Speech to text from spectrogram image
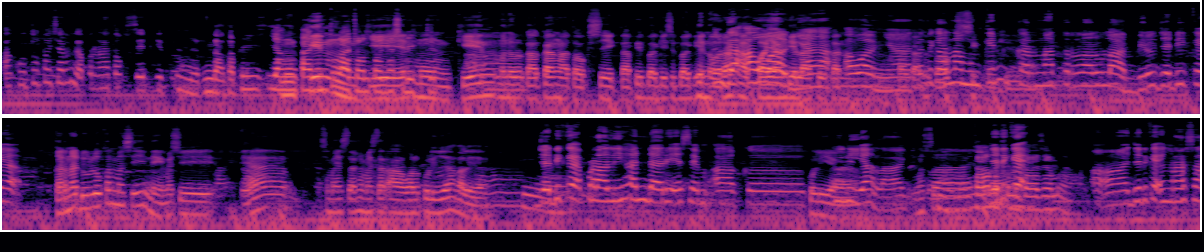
aku tuh pacaran nggak pernah toxic gitu. Iya, enggak tapi yang tadi mungkin itulah mungkin contohnya sedikit. mungkin menurut kakak nggak toksik tapi bagi sebagian orang enggak apa awalnya yang dilakukan awalnya. tapi karena toksik mungkin karena terlalu labil jadi kayak karena dulu kan masih ini masih ya semester semester awal kuliah kali ya. Jadi kayak peralihan dari SMA ke Kuliah. kuliah lah gitu masa Jadi kayak- SMA. Uh-uh, jadi kayak ngerasa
